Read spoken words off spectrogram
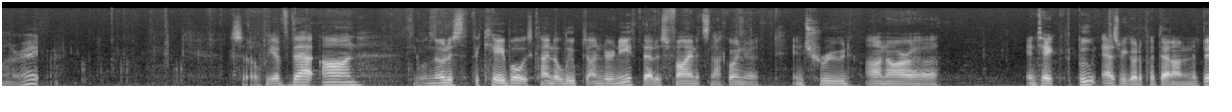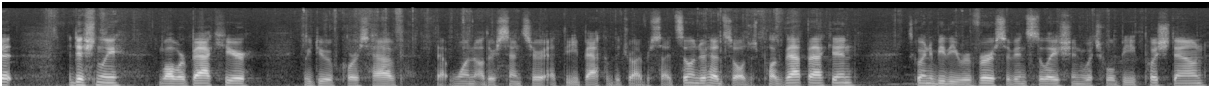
All right. So we have that on. You will notice that the cable is kind of looped underneath. That is fine. It's not going to intrude on our uh, intake boot as we go to put that on in a bit. Additionally, while we're back here, we do of course have that one other sensor at the back of the driver's side cylinder head. So I'll just plug that back in. It's going to be the reverse of installation, which will be push down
